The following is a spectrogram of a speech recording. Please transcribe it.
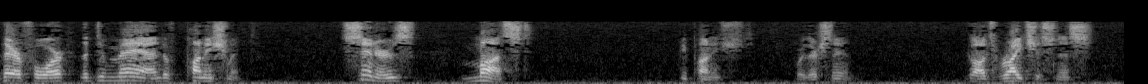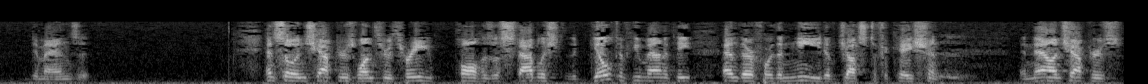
therefore, the demand of punishment. Sinners must be punished for their sin. God's righteousness demands it. And so in chapters 1 through 3, Paul has established the guilt of humanity and therefore the need of justification. And now in chapters,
